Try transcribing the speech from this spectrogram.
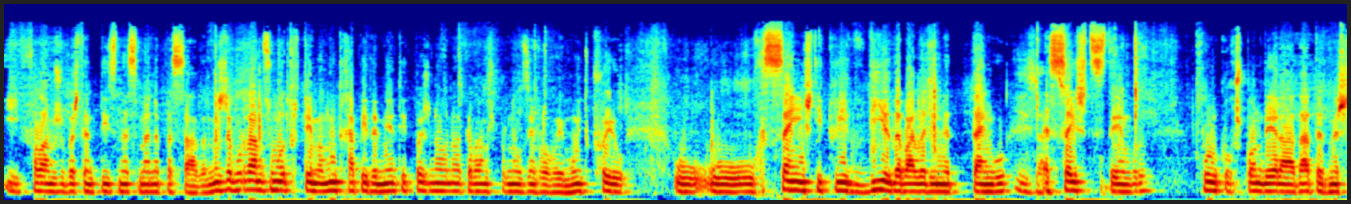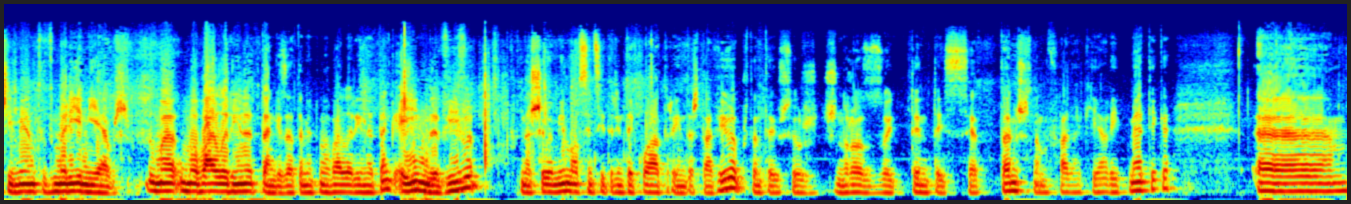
e, falámos bastante disso na semana passada, mas abordámos um outro tema muito rapidamente e depois não, não acabámos por não desenvolver muito, que foi o, o, o recém-instituído Dia da Bailarina de Tango, Exato. a 6 de setembro, por corresponder à data de nascimento de Maria Nieves, uma, uma bailarina de tango, exatamente uma bailarina de tango, ainda viva, nasceu em 1934 ainda está viva, portanto tem os seus generosos 87 anos, se não me falha aqui a aritmética, uh,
